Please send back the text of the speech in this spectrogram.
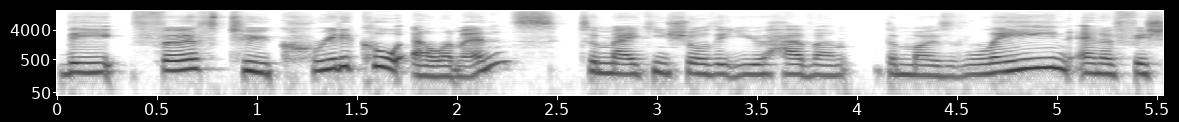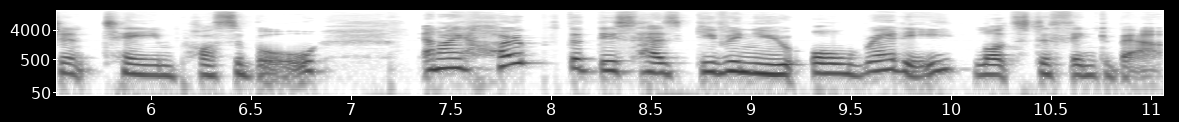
the first two critical elements to making sure that you have um, the most lean and efficient team possible. And I hope that this has given you already lots to think about.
